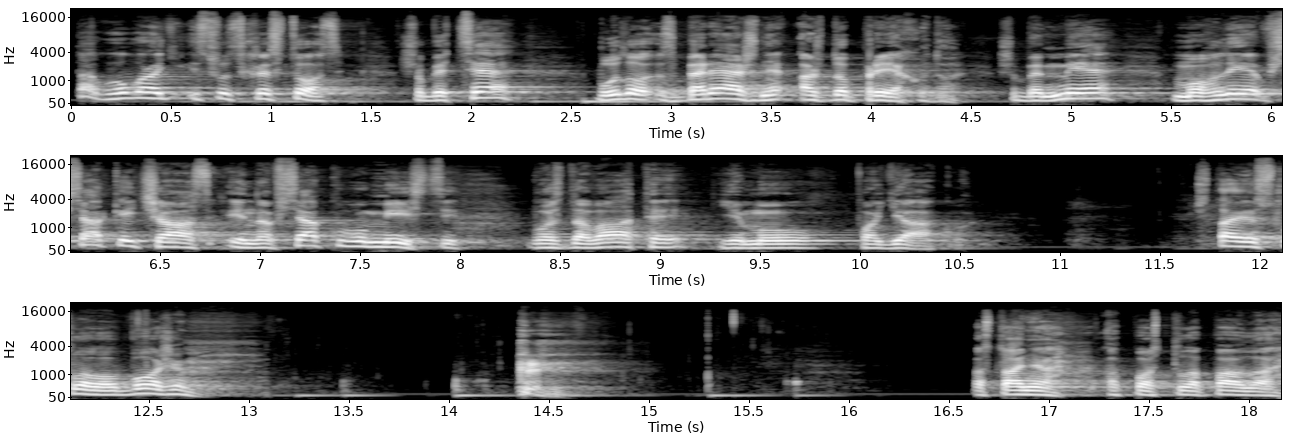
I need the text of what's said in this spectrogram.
Так говорить Ісус Христос, щоб це було збережене аж до приходу, щоб ми могли всякий час і на всякому місці воздавати Йому подяку. Читаю Слово Боже. Остання апостола Павла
